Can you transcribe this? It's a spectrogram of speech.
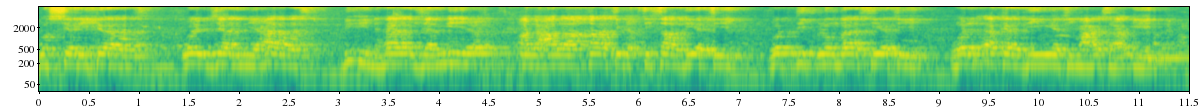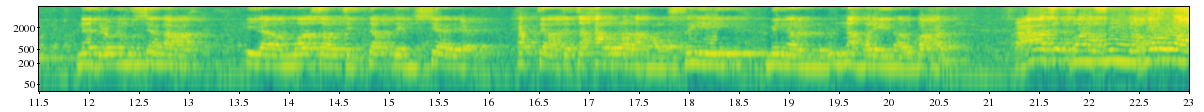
والشركات والجامعات بإنهاء جميع العلاقات الاقتصادية والدبلوماسية والأكاديمية مع إسرائيل. ندعو المجتمع إلى مواصلة الضغط في الشارع حتى تتحرر فلسطين من النهر إلى البحر. عاشت فلسطين حرة.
